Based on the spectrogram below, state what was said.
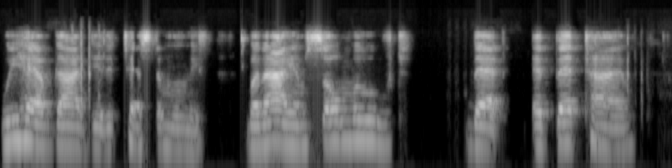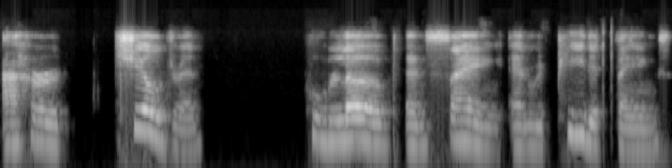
We have God did it testimonies. But I am so moved that at that time I heard children who loved and sang and repeated things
